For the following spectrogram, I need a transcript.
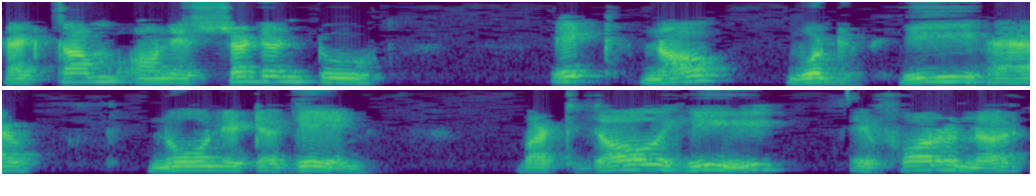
had come on a sudden to it now would he have known it again. But though he, a foreigner,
